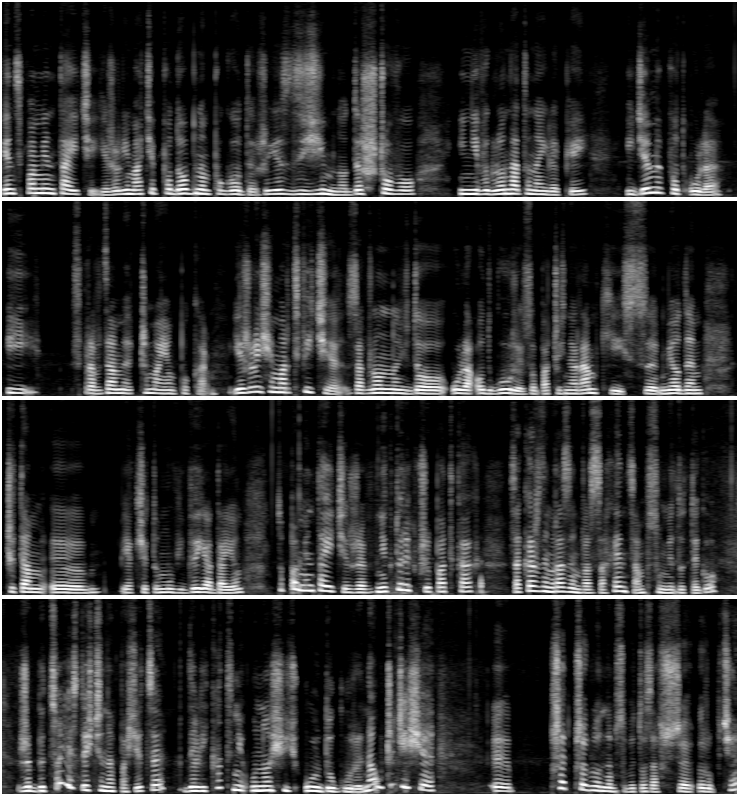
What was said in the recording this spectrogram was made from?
Więc pamiętajcie, jeżeli macie podobną pogodę, że jest zimno, deszczowo i nie wygląda to najlepiej, idziemy pod ulę i sprawdzamy, czy mają pokarm. Jeżeli się martwicie, zaglądnąć do ula od góry, zobaczyć na ramki z miodem, czy tam, y, jak się to mówi, wyjadają, to pamiętajcie, że w niektórych przypadkach za każdym razem Was zachęcam w sumie do tego, żeby co jesteście na pasiece, delikatnie unosić ul do góry. Nauczycie się y, przed przeglądem sobie to zawsze róbcie.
